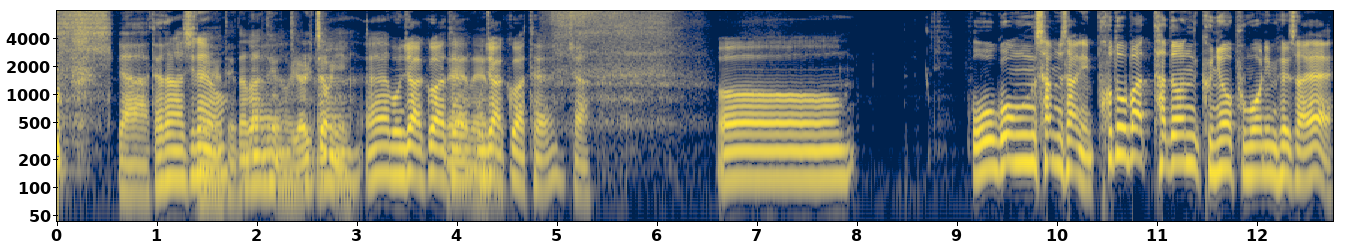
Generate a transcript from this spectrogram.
야, 대단하시네요. 네, 대단하네요. 열정이. 네, 네, 뭔지 알 것 같아. 네, 네, 뭔지 네. 알것 같아. 자. 어 5034님 포도밭 타던 그녀 부모님 회사에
